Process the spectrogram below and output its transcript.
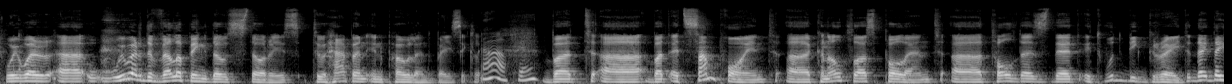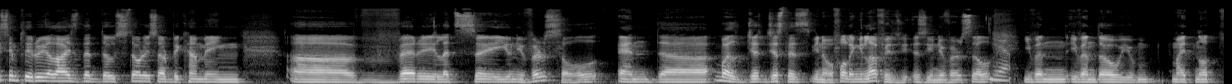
we were uh, we were developing those stories to happen in Poland, basically. Ah, okay. But uh, but at some point, uh, Canal Plus Poland uh, told us that it would be great. They they simply realized that those stories are becoming uh, very, let's say, universal, and uh, well, just just as you know, falling in love is, is universal. Yeah. Even even though you might not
